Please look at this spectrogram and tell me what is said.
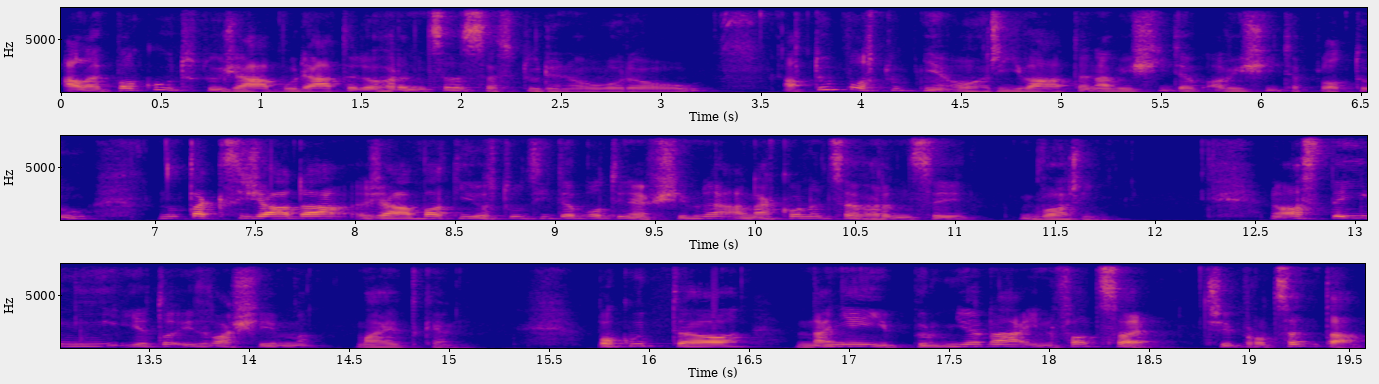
Ale pokud tu žábu dáte do hrnce se studenou vodou a tu postupně ohříváte na vyšší tep- a vyšší teplotu, no tak si žáda, žába té rostoucí teploty nevšimne a nakonec se v hrnci uvaří. No a stejný je to i s vaším majetkem. Pokud na něj průměrná inflace 3%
